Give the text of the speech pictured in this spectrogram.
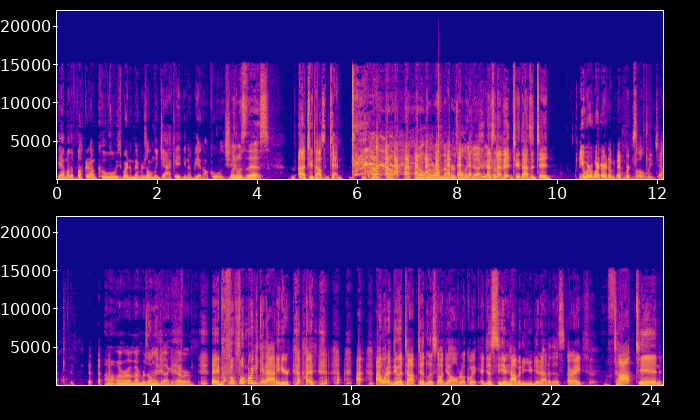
yeah, motherfucker, I'm cool. He's wearing a members only jacket, you know, being all cool and shit. When was this? uh, 2010? I don't. I don't. I- I don't remember a members only jacket. That's what I meant. 2010. You were wearing a members only jacket. I don't remember a members only jacket ever. Hey, before we get out of here, I I, I want to do a top 10 list on y'all real quick and just see how many you get out of this. All right. Top 10,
